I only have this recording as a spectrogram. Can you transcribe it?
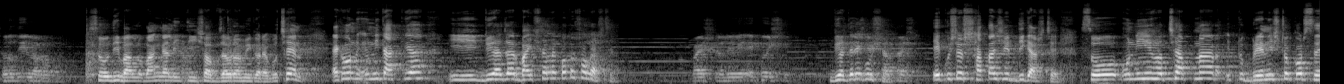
সৌদি ভালো। সৌদি ভালো বাঙালি তি সব জাউরামি করে বুঝছেন? এখন এমনি কাকিয়া দুই হাজার বাইশ সালে কত সালে আসছে? বাইশ সালে একুশে। দুই হাজার একুশে। একুশের সাতাশের দিকে আসছে। সো উনি হচ্ছে আপনার একটু ব্রেন স্ট্রোক করছে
